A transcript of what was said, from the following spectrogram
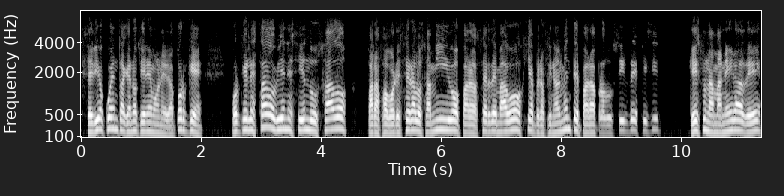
se dio cuenta que no tiene moneda. ¿Por qué? Porque el Estado viene siendo usado para favorecer a los amigos, para hacer demagogia, pero finalmente para producir déficit, que es una manera de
